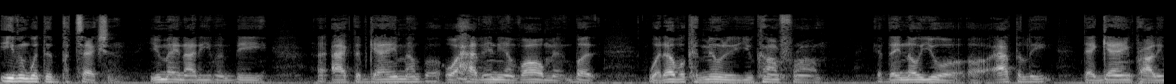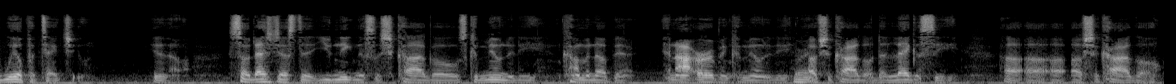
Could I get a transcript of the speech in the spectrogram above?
Even with the protection, you may not even be an active gang member or have any involvement, but whatever community you come from, if they know you're an athlete, that gang probably will protect you. You know. So that's just the uniqueness of Chicago's community coming up in, in our urban community right. of Chicago, the legacy uh, uh, uh of Chicago.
